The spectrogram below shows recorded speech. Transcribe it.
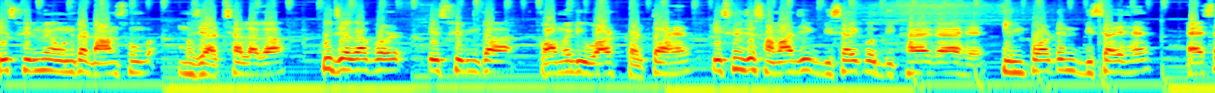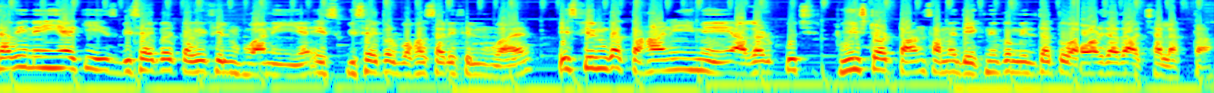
इस फ़िल्म में उनका डांस मुझे अच्छा लगा। कुछ जगह पर इस फ़िल्म का कॉमेडी वर्क करता है। इसमें जो सामाजिक विषय को दिखाया गया है इम्पोर्टेंट विषय है। ऐसा भी नहीं है कि इस विषय पर कभी फ़िल्म हुआ नहीं है। इस विषय पर बहुत सारी फ़िल्म हुआ है। इस फ़िल्म का कहानी में अगर कुछ ट्विस्ट और टर्न्स हमें देखने को मिलता तो और ज़्यादा अच्छा लगता।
